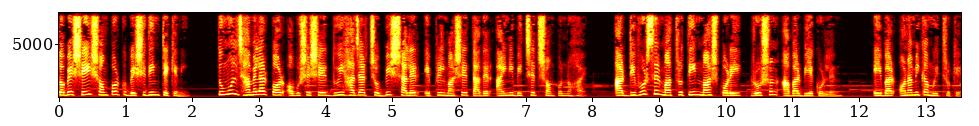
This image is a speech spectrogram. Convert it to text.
তবে সেই সম্পর্ক বেশিদিন টেকেনি। তুমুল ঝামেলার পর অবশেষে দুই হাজার চব্বিশ সালের এপ্রিল মাসে তাদের আইনি বিচ্ছেদ সম্পন্ন হয়। আর ডিভোর্সের মাত্র তিন মাস পরেই রোশন আবার বিয়ে করলেন। এইবার অনামিকা মৈত্রকে।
